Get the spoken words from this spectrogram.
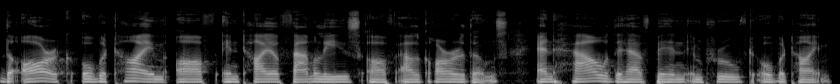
the arc over time of entire families of algorithms and how they have been improved over time.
